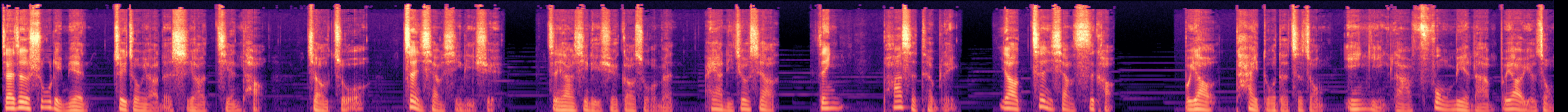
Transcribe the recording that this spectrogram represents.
在这个书里面，最重要的是要检讨叫做正向心理学。正向心理学告诉我们：哎呀，你就是要 think positively，要正向思考。不要太多的这种阴影啦、负面啦，不要有这种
